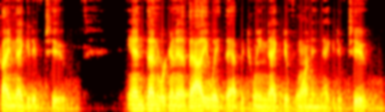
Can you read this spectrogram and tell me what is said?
by negative 2. And then we're going to evaluate that between negative 1 and negative 2.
